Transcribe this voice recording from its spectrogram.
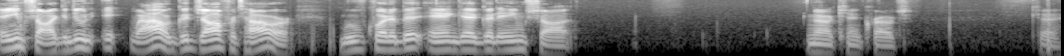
Aim shot. I can do an. Wow, good job for tower. Move quite a bit and get a good aim shot. No, I can't crouch. Okay.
